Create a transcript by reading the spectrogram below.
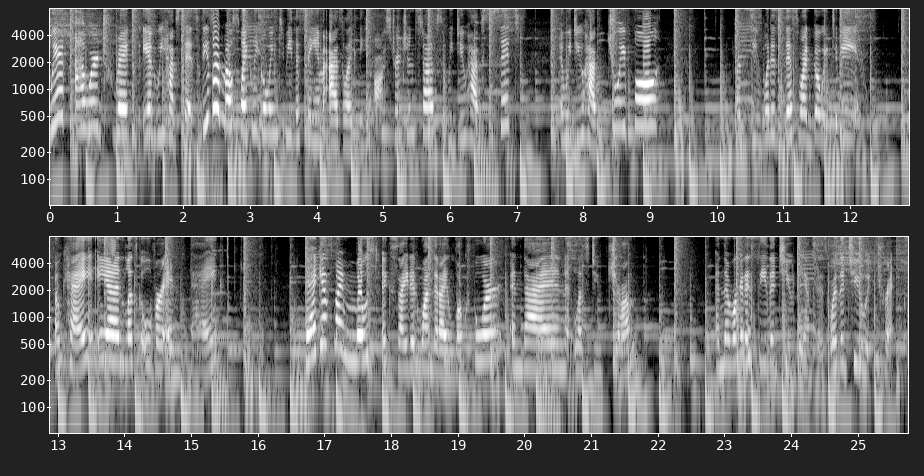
with our tricks and we have sit. So these are most likely going to be the same as like the ostrich and stuff. So we do have sit and we do have joyful. Let's see, what is this one going to be? Okay, and let's go over and beg. Beg is my most excited one that I look for. And then let's do jump. And then we're gonna see the two dances or the two tricks.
